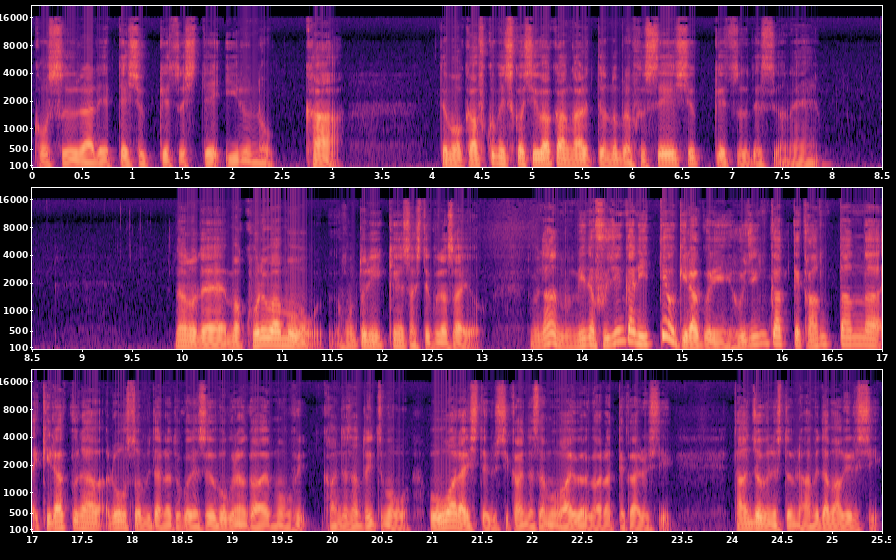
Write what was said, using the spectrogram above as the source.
こすられて出血しているのか、でも下腹部に少し違和感があるっていうのは不正出血ですよね。なので、まあこれはもう本当に検査してくださいよ。なみんな婦人科に行ってよ、気楽に。婦人科って簡単な、気楽なローソンみたいなとこですよ。僕なんかもう患者さんといつも大笑いしてるし、患者さんもワイワイ笑って帰るし、誕生日の人に飴玉あげるし、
